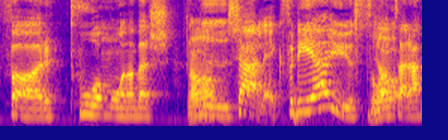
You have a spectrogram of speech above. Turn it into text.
för två månaders Ja. nykärlek. För det är ju just så Ja. att så här,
